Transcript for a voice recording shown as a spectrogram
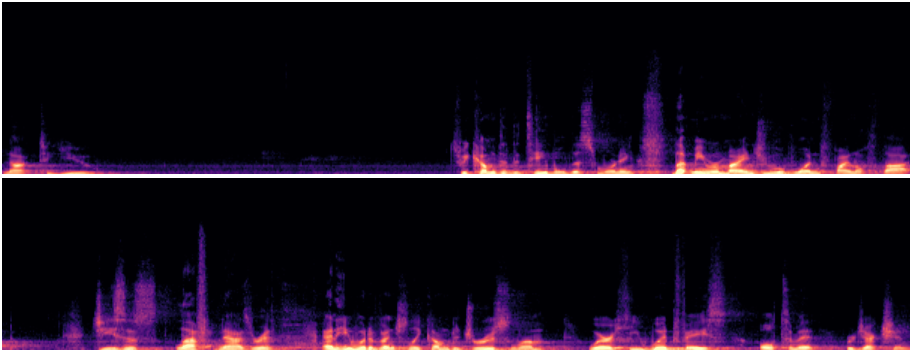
not to you. As we come to the table this morning, let me remind you of one final thought. Jesus left Nazareth and he would eventually come to Jerusalem where he would face ultimate rejection.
